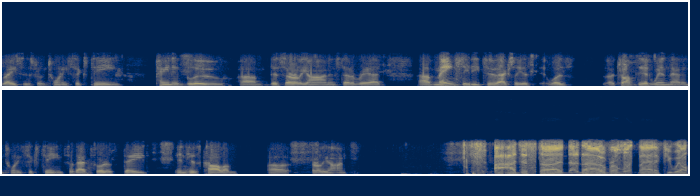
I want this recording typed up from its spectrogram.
races from 2016 painted blue um, this early on instead of red. Uh, Maine CD2 actually is was uh, Trump did win that in 2016, so that sort of stayed in his column uh, early on. I just uh, overlooked that, if you will.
